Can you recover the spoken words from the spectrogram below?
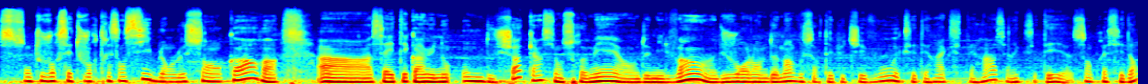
sont toujours c'est toujours très sensible, on le sent encore. Ça a été quand même une onde de choc hein, si on se remet en 2020, euh, du jour au lendemain vous sortez plus de chez vous, etc., etc. C'est vrai que c'était sans précédent.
